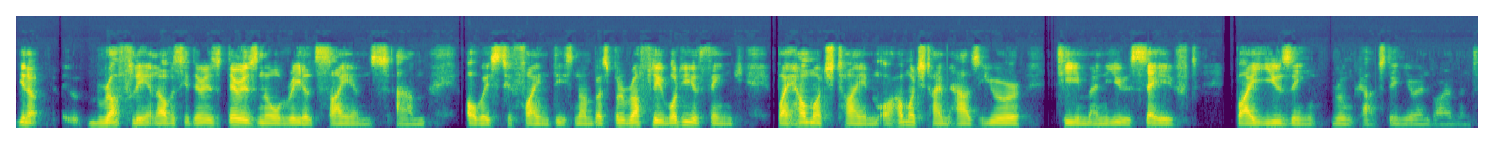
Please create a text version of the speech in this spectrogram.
you know, roughly, and obviously there is there is no real science um, always to find these numbers, but roughly, what do you think by how much time or how much time has your team and you saved by using Runecast in your environment?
